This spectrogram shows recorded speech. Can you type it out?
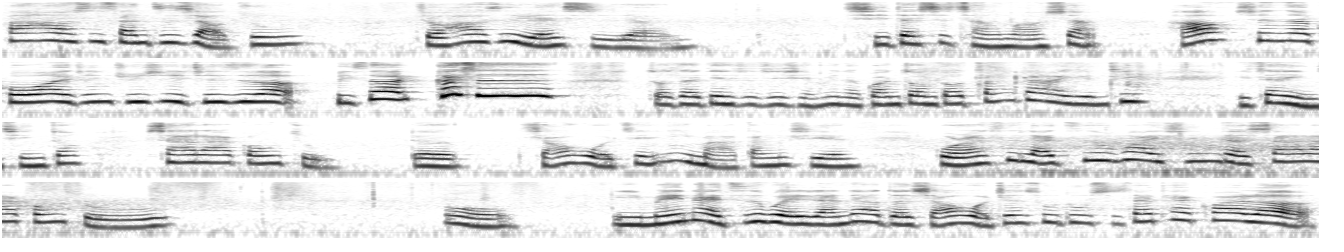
八号是三只小猪，九号是原始人，骑的是长毛象。好，现在国王已经举起旗子了，比赛开始。坐在电视机前面的观众都张大眼睛。一阵引擎中，莎拉公主的小火箭一马当先，果然是来自外星的莎拉公主。哦，以美乃滋为燃料的小火箭速度实在太快了。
